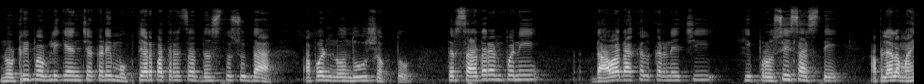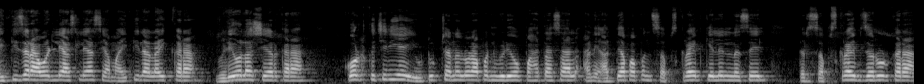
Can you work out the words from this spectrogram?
नोटरी पब्लिक यांच्याकडे मुखत्यारपत्राचा दस्तसुद्धा आपण नोंदवू शकतो. तर साधारणपणे दावा दाखल करण्याची ही प्रोसेस असते. आपल्याला माहिती जर आवडली असल्यास या माहितीला लाईक करा व्हिडिओला शेअर करा. कोर्ट कचेरी या यूट्यूब चॅनलवर आपण व्हिडिओ पाहत असाल आणि अद्याप आपण सबस्क्राईब केलेलं नसेल तर सबस्क्राईब जरूर करा.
